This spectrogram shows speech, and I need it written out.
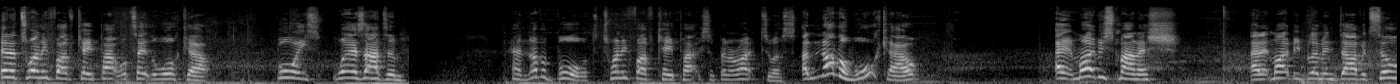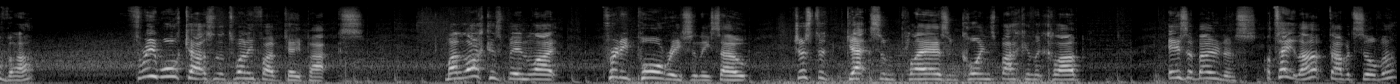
In a 25k pack, we'll take the walkout. Boys, where's Adam? another board. 25k packs have been alright to us. Another walkout? Hey, it might be Spanish. And it might be blooming David Silva. Three walkouts in the 25k packs. My luck has been, like, pretty poor recently. So, just to get some players and coins back in the club is a bonus. I'll take that, David Silva.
